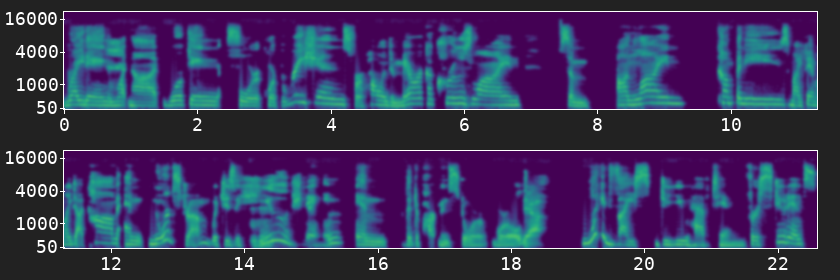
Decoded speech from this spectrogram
writing and whatnot, working for corporations, for Holland America Cruise Line, some online companies, myfamily.com, and Nordstrom, which is a mm-hmm. huge name in the department store world. Yeah. What advice do you have, Tim, for students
